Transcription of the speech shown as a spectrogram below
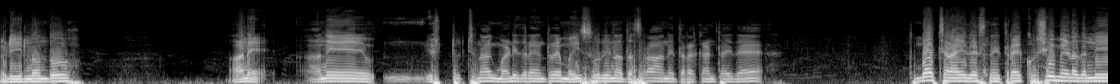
ನೋಡಿ, ಇಲ್ಲೊಂದು ಆನೆ. ಆನೆ ಎಷ್ಟು ಚೆನ್ನಾಗಿ ಮಾಡಿದ್ದಾರೆ ಅಂದರೆ ಮೈಸೂರಿನ ದಸರಾ ಆನೆ ಥರ ಕಾಣ್ತಾ ಇದೆ. ತುಂಬ ಚೆನ್ನಾಗಿದೆ ಸ್ನೇಹಿತರೆ. ಕೃಷಿ ಮೇಳದಲ್ಲಿ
